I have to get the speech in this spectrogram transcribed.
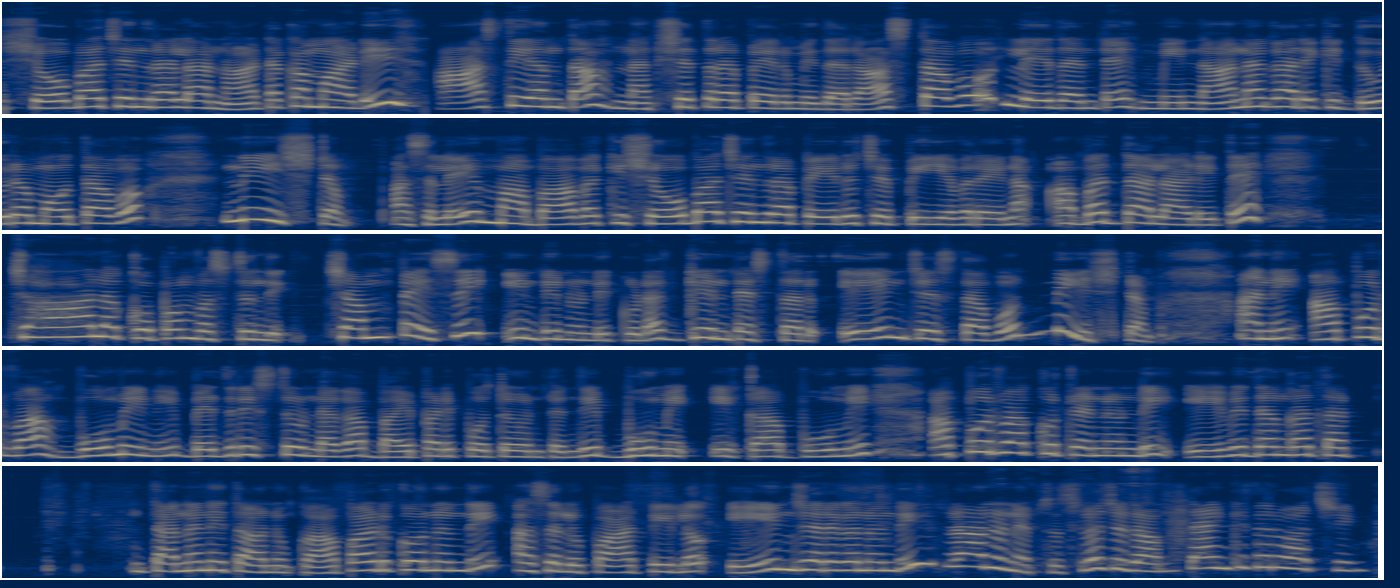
శోభాచంద్రల నాటకమాడి ఆస్తి అంతా నక్షత్ర పేరు మీద రాస్తావో లేదంటే మీ నాన్నగారికి దూరం అవుతావో నీ ఇష్టం. అసలే మా బావకి శోభాచంద్ర పేరు చెప్పి ఎవరైనా అబద్ధాలాడితే చాలా కోపం వస్తుంది. చంపేసి ఇంటి నుండి కూడా గెంటేస్తారు. ఏం చేస్తావో నీ ఇష్టం అని అపూర్వ భూమిని బెదిరిస్తుండగా భయపడిపోతూ ఉంటుంది భూమి. ఇక భూమి అపూర్వ కుట్ర నుండి ఏ విధంగా తట్ తనని తాను కాపాడుకోనుంది. అసలు పార్టీలో ఏం జరగనుంది? రాను నెప్సెస్లో చూద్దాం. Thank you for watching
